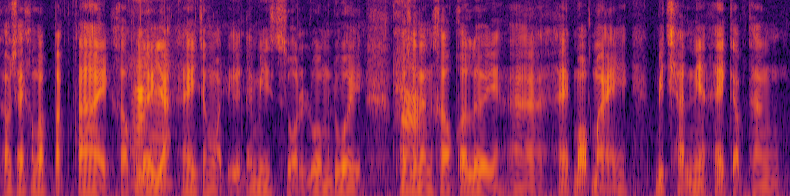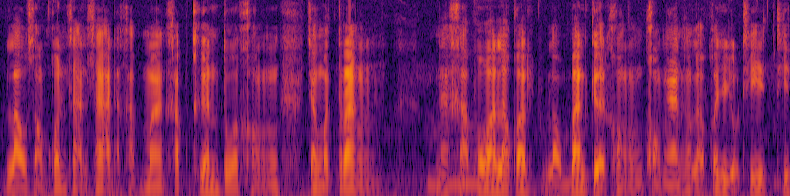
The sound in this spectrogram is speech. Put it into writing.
เขาใช้คำว่าปักใต้ เขาก็เลยอ่าอยากให้จังหวัดอื่นได้มีส่วนร่วมด้วย เพราะฉะนั้นเขาก็เลยอ่าให้มอบหมายมิชชั่นเนี้ยให้กับทางเราสองคนสารศาสตร์นะครับมาขับเคลื่อนตัวของจังหวัดตรัง นะครับ เพราะว่าเราก็เราบ้านเกิดของของงานของเราก็จะอยู่ที่ที่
